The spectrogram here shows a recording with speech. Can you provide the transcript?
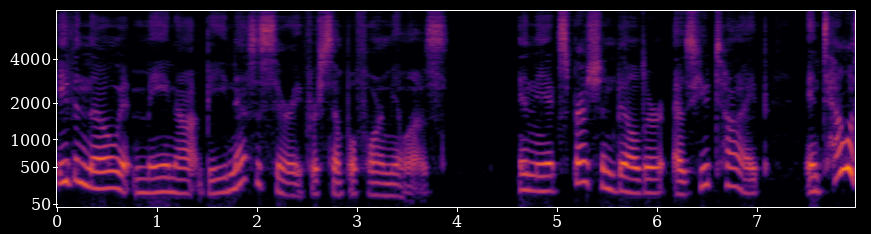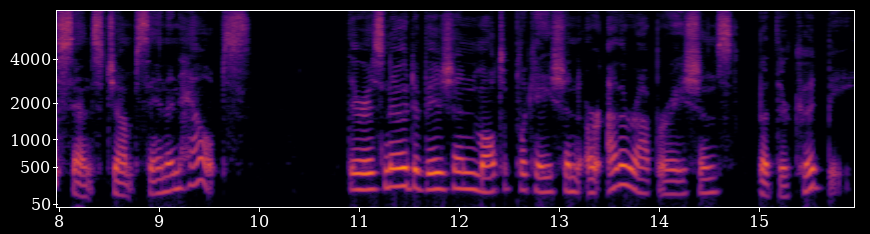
even though it may not be necessary for simple formulas. In the expression builder, as you type, IntelliSense jumps in and helps. There is no division, multiplication, or other operations, but there could be.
